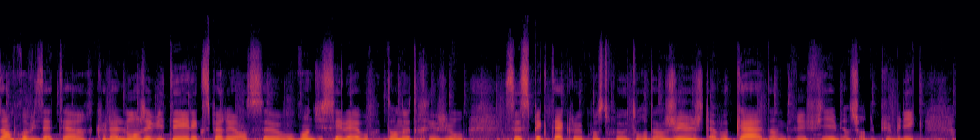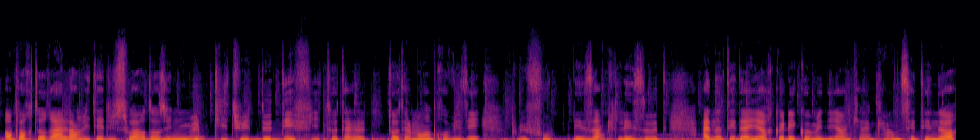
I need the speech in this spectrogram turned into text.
improvisateurs que la longévité et l'expérience euh, ont rendu célèbres dans notre région. Ce spectacle construit autour d'un juge, d'avocat, d'un greffier et bien sûr du public emportera l'invité du soir dans une multitude de défis totalement improvisés, plus fous les uns que les autres. A noter d'ailleurs que les comédiens qui incarnent ces ténors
